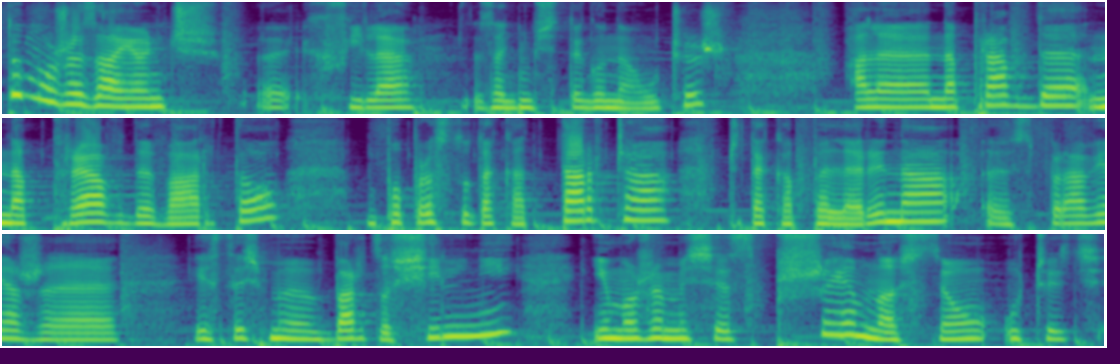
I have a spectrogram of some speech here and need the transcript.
to może zająć e, chwilę, zanim się tego nauczysz, ale naprawdę, naprawdę warto, po prostu taka tarcza czy taka peleryna e, sprawia, że jesteśmy bardzo silni i możemy się z przyjemnością uczyć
